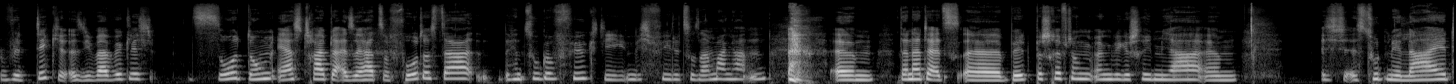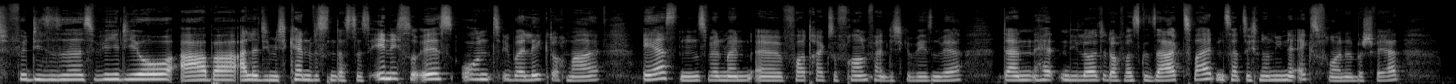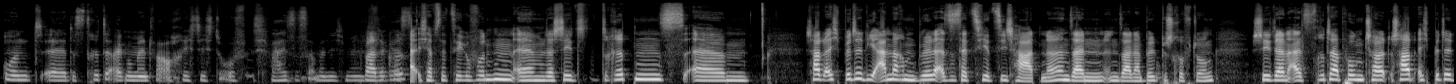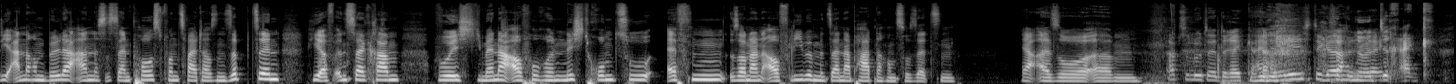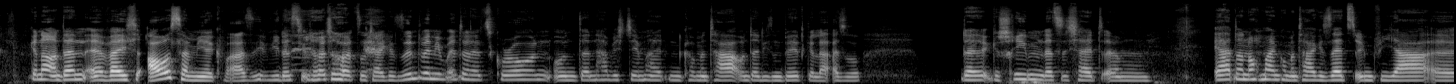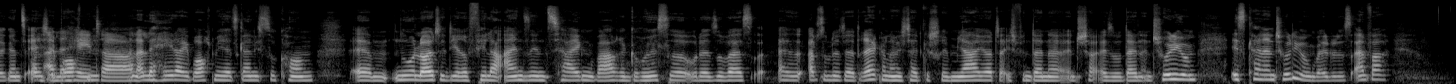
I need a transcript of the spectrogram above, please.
ridiculous. Also die war wirklich so dumm. Erst schreibt er, also er hat so Fotos da hinzugefügt, die nicht viel Zusammenhang hatten. ähm, dann hat er als äh, Bildbeschriftung irgendwie geschrieben, ja, ähm, ich, es tut mir leid für dieses Video, aber alle, die mich kennen, wissen, dass das eh nicht so ist. Und überleg doch mal, erstens, wenn mein äh, Vortrag so frauenfeindlich gewesen wäre, dann hätten die Leute doch was gesagt. Zweitens hat sich noch nie eine Ex-Freundin beschwert. Und äh, das dritte Argument war auch richtig doof. Ich weiß es aber nicht mehr. Warte kurz. Ich habe es jetzt hier gefunden. Ähm, da steht drittens, ähm, schaut euch bitte die anderen Bilder, also es ist jetzt hier Zitat, ne, in, seinen, in seiner Bildbeschriftung, steht dann als dritter Punkt, schaut, schaut euch bitte die anderen Bilder an. Es ist ein Post von 2017 hier auf Instagram, wo ich die Männer aufrufe, nicht rumzuäffen, sondern auf Liebe mit seiner Partnerin zu setzen. Ja, also, ähm, Absoluter Dreck. Ein richtiger einfach Dreck. nur Dreck. Genau, und dann äh, war ich außer mir quasi, wie das die Leute heutzutage sind, wenn die im Internet scrollen. Und dann habe ich dem halt einen Kommentar unter diesem Bild also da geschrieben, dass ich halt, ähm, er hat dann nochmal einen Kommentar gesetzt, irgendwie, ja, äh, ganz ehrlich, alle ihr braucht Hater. Mir, an alle Hater, ihr braucht mir jetzt gar nicht so kommen. Ähm, nur Leute, die ihre Fehler einsehen, zeigen wahre Größe oder sowas. Also absoluter Dreck. Und dann habe ich halt geschrieben, ja, Jutta, ich finde deine, Entsch also deine Entschuldigung ist keine Entschuldigung, weil du das einfach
